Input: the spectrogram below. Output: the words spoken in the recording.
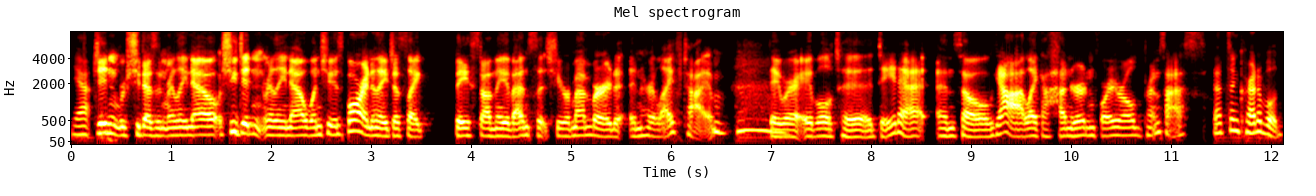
Yeah. didn't she doesn't really know. She didn't really know when she was born. And they just like based on the events that she remembered in her lifetime, they mm. were able to date it. And so yeah, like a 104 year old princess. That's incredible.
